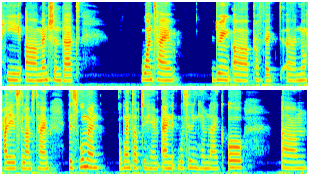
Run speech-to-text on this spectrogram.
he uh, mentioned that one time during uh, Prophet uh, Nuh alayhi salam's time, this woman went up to him and was telling him like, oh, um,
